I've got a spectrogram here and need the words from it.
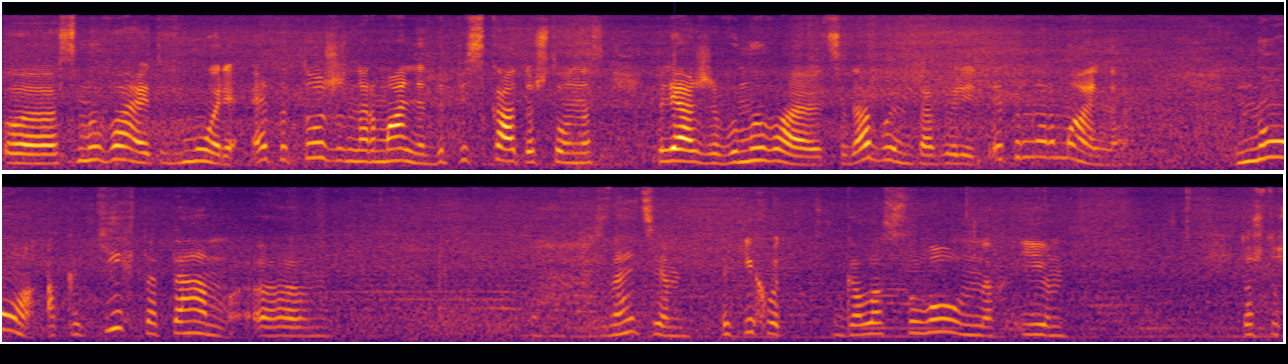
э, смывает в море, это тоже нормально. До песка, то, что у нас пляжи вымываются, да, будем так говорить, это нормально. Но о каких-то там, э, знаете, таких вот голословных и то, что в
